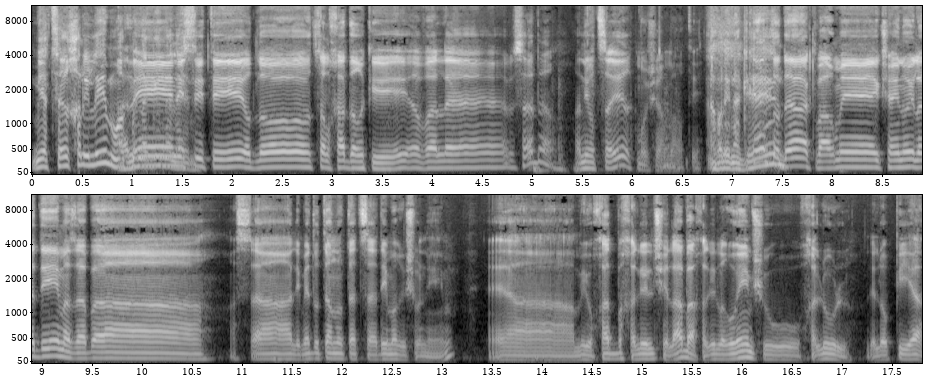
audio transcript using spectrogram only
מייצר חלילים, או אני? ניסיתי, עוד לא צלחה דרכי, אבל אה, בסדר, אני עוד צעיר, כמו שאמרתי. אבל לנגן? כן, אתה יודע, כבר מ- כשהיינו ילדים, אז אבא עשה, לימד אותנו את הצעדים הראשונים. המיוחד בחליל של אבא, חליל הרועים, שהוא חלול, ללא פייה.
